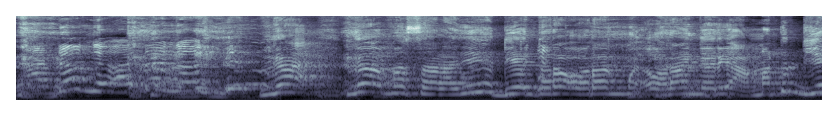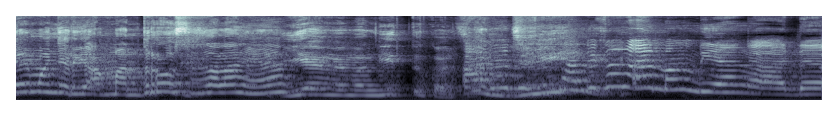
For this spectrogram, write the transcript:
ada nggak ada nggak Enggak, enggak masalahnya dia antara orang orang nyari aman tuh dia emang nyari aman terus masalahnya. Iya memang gitu konsep. Anjing. tapi kalau emang dia nggak ada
